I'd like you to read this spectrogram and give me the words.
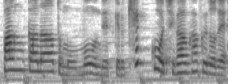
板かなとも思うんですけど、結構違う角度で、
